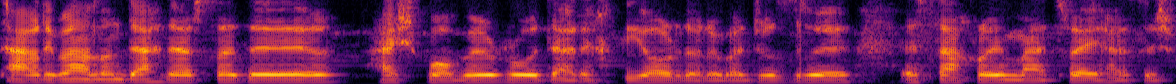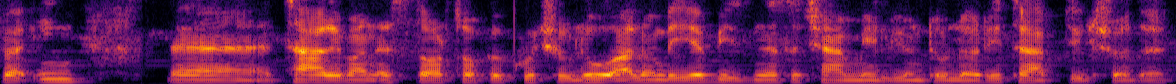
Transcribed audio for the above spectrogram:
تقریبا الان ده درصد hash power رو در اختیار داره و جزء استخراج مطرحی هستش و این تقریبا استارتاپ کوچولو الان به یه business چند میلیون دلاری تبدیل شده.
